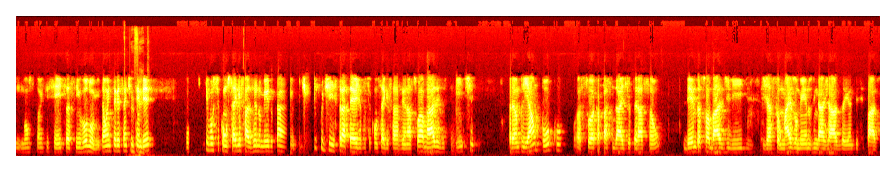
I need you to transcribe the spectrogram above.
não são eficientes assim em volume. Então é interessante Perfeito. entender que você consegue fazer no meio do caminho, que tipo de estratégia você consegue fazer na sua base existente para ampliar um pouco a sua capacidade de operação dentro da sua base de leads que já são mais ou menos engajados aí antecipados.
